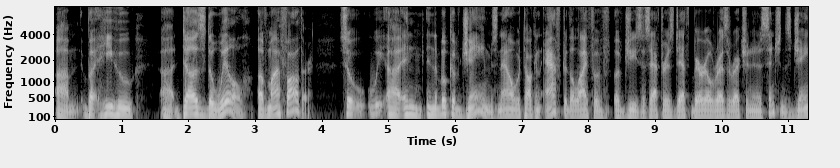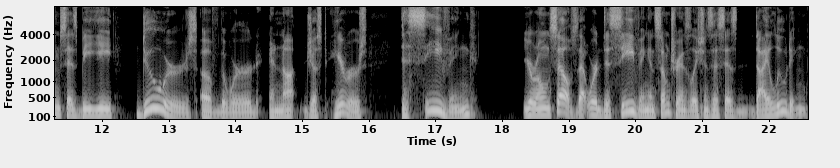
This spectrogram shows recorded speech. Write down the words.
Um, but he who uh, does the will of my father. So we uh, in in the book of James now we're talking after the life of of Jesus after his death burial resurrection and ascensions James says be ye doers of the word and not just hearers deceiving your own selves that word deceiving in some translations it says diluting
